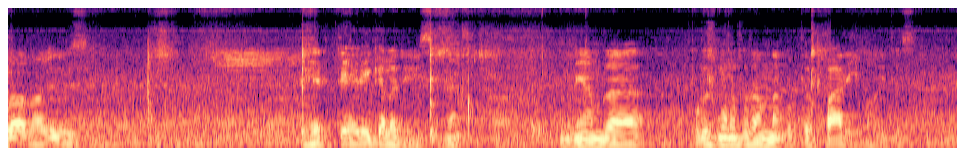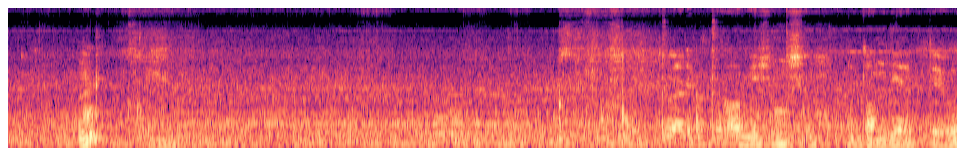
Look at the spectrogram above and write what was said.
কালার ভালো হয়েছে। তেহারি কালার হয়েছে না? মানে আমরা পুরুষ মানুষ রান্না করতে পারি মনে হইতেছে না? একটু আর একটু হবে সমস্যা দম দিয়ে রাখতে হবে।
